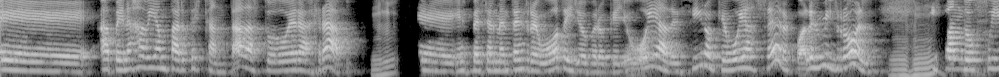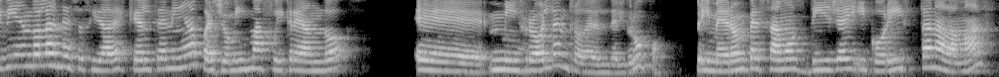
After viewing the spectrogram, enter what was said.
eh, apenas habían partes cantadas, todo era rap, eh, especialmente en rebote, y yo, pero ¿qué yo voy a decir o qué voy a hacer? ¿Cuál es mi rol? Y cuando fui viendo las necesidades que él tenía, pues yo misma fui creando eh, mi rol dentro del, del, grupo. Primero empezamos DJ y corista nada más,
